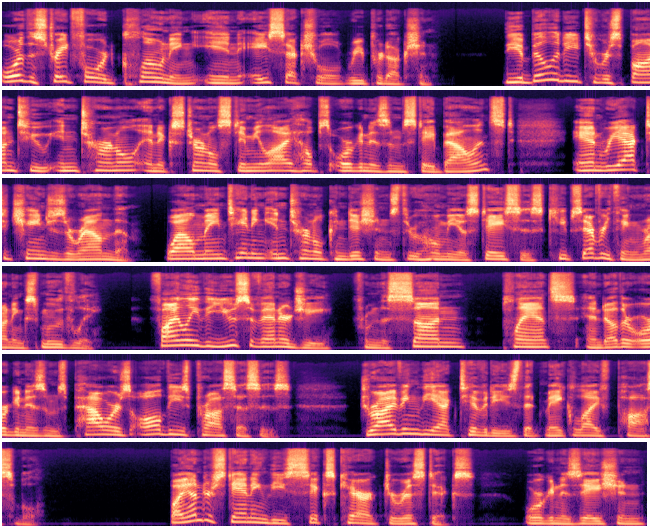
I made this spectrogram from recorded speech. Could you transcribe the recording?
or the straightforward cloning in asexual reproduction. The ability to respond to internal and external stimuli helps organisms stay balanced and react to changes around them, while maintaining internal conditions through homeostasis keeps everything running smoothly. Finally, the use of energy from the sun, plants, and other organisms powers all these processes, driving the activities that make life possible. By understanding these six characteristics organization,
